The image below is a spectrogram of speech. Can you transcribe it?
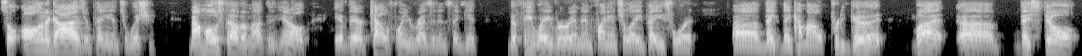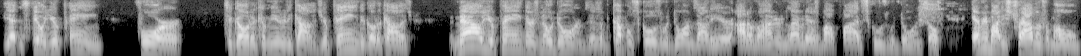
So all of the guys are paying tuition. Now, most of them, uh, you know, if they're California residents, they get the fee waiver and then financial aid pays for it. Uh, they they come out pretty good, but uh, they still yet and still you're paying for to go to community college. You're paying to go to college. Now you're paying, there's no dorms. There's a couple schools with dorms out here. Out of 111, there's about five schools with dorms. So everybody's traveling from home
